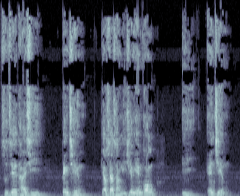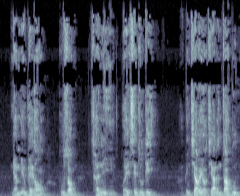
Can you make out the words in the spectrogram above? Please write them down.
直接抬起，并请吊销厂女性员工与员警两名陪同护送陈女回现住地，并交由家人照顾。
